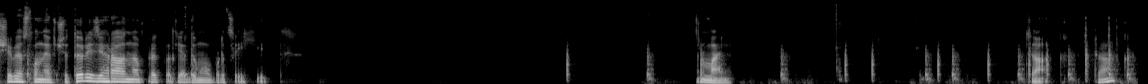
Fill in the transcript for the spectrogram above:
Якщо б я слон F4 зіграв, наприклад, я думав про цей хід. Нормально. Так, так,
